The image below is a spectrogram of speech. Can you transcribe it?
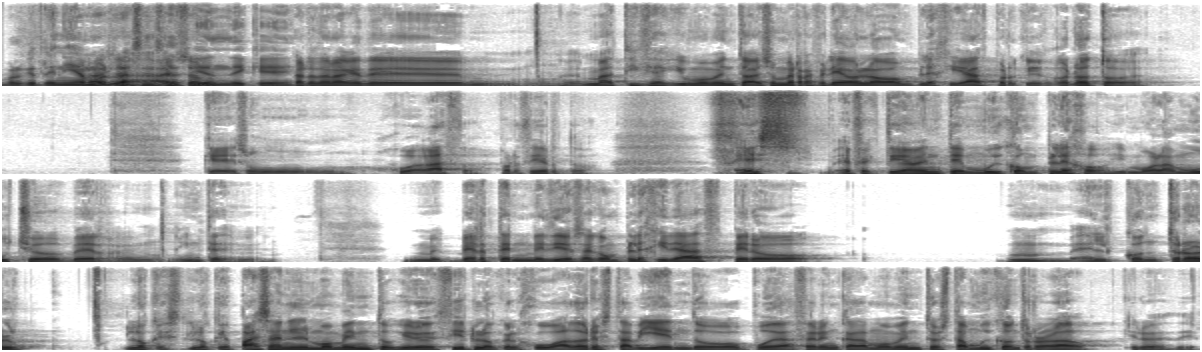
Porque teníamos la sensación de que... Perdona que te matice aquí un momento. A eso me refería con la complejidad, porque Grotto, que es un juegazo, por cierto, es efectivamente muy complejo y mola mucho ver, verte en medio de esa complejidad, pero mm, el control lo que, lo que pasa en el momento, quiero decir, lo que el jugador está viendo o puede hacer en cada momento está muy controlado, quiero decir.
